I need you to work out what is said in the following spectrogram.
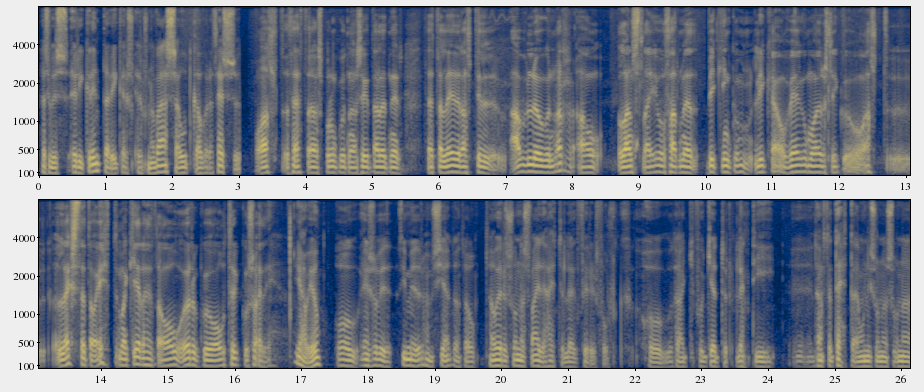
Það sem er í Grindavík er, er svona vasa útgáfur af þessu. Og allt þetta sprungurna Sigdalennir, þetta leiðir allt til aflögunar á landslægi og þar með byggingum líka og vegum og öðru slíku og allt uh, leggst þetta á eitt um að gera þetta á örugu og ótryggu svæði. Já, já, og eins og við því miður höfum séð að þá, þá eru svona svæði hættuleg fyrir fólk og það getur lengt í, er alltaf detta hún í svona, svona,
